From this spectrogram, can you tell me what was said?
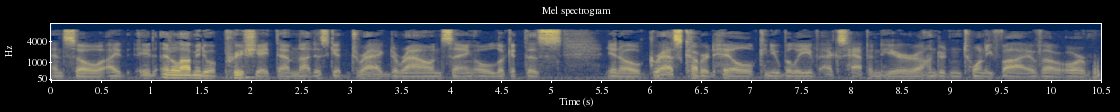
And so I, it, it allowed me to appreciate them, not just get dragged around saying, "Oh, look at this, you know, grass-covered hill. Can you believe X happened here 125 or, uh, or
